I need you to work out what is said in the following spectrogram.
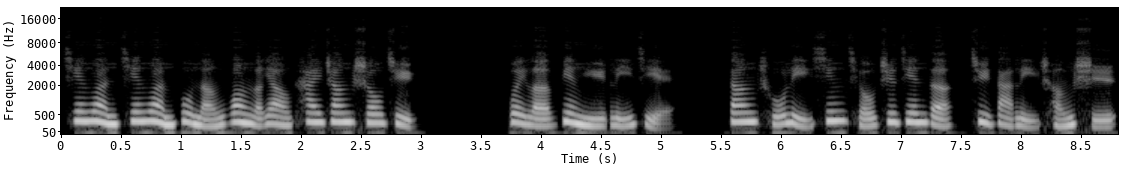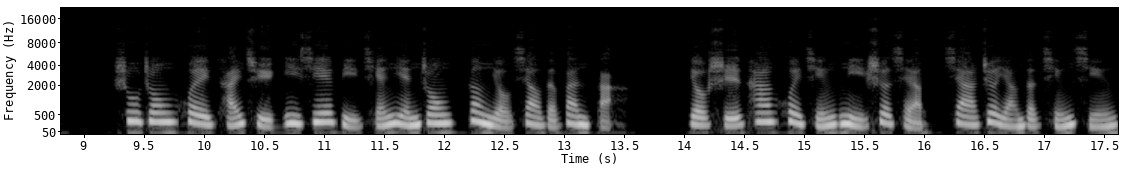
千万千万不能忘了要开张收据。为了便于理解，当处理星球之间的巨大里程时，书中会采取一些比前言中更有效的办法。有时他会请你设想下这样的情形：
